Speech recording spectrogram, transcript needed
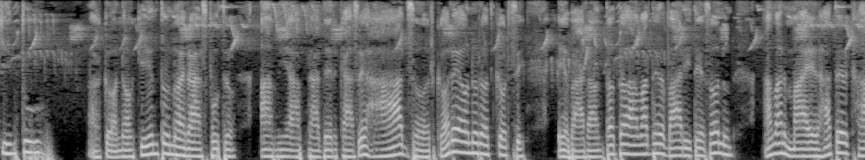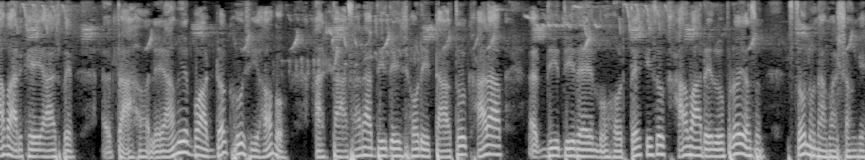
কিন্তু, কোনো কিন্তু নয় রাজপুত্র, আমি আপনাদের কাছে হাত জোর করে অনুরোধ করছি। এবার অন্তত আমাদের বাড়িতে চলুন, আমার মায়ের হাতের খাবার খেয়ে আসবেন। তাহলে আমি বড্ড খুশি হব। আর তাছাড়া দিদির শরীরটাও তো খারাপ। দিদির এই মুহূর্তে কিছু খাবারেরও প্রয়োজন। চলুন আমার সঙ্গে,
